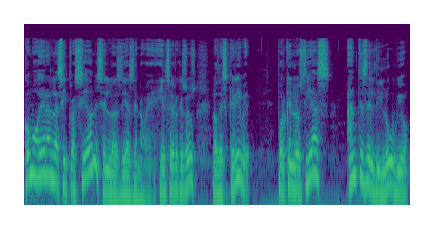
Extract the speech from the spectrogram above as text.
¿Cómo eran las situaciones en los días de Noé? Y el Señor Jesús lo describe, porque en los días antes del diluvio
